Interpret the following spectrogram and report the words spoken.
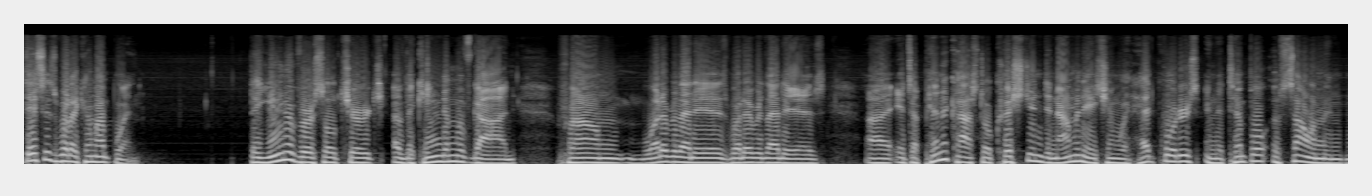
This is what I come up with. The Universal Church of the Kingdom of God from whatever that is, whatever that is, uh, it's a Pentecostal Christian denomination with headquarters in the Temple of Solomon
